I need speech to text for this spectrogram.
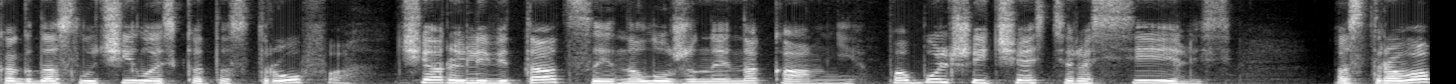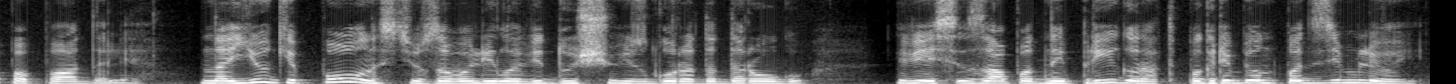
Когда случилась катастрофа, чары левитации, наложенные на камни, по большей части рассеялись. Острова попадали. На юге полностью завалило ведущую из города дорогу. Весь западный пригород погребен под землей.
